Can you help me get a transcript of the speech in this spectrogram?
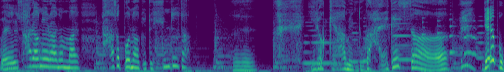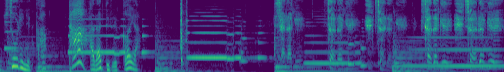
매일 사랑해라는 말 다섯 번 하기도 힘들다. 에, 이렇게 하면 누가 알겠어? 내 목소리니까 다 알아들을 거야. 사랑해, 사랑해, 사랑해.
